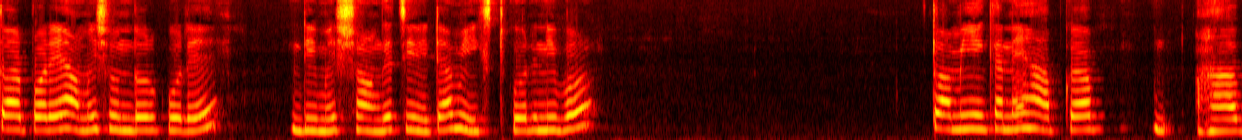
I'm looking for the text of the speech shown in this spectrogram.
তারপরে আমি সুন্দর করে ডিমের সঙ্গে চিনিটা মিক্সড করে নিব। তো আমি এখানে হাফ কাপ, হাফ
